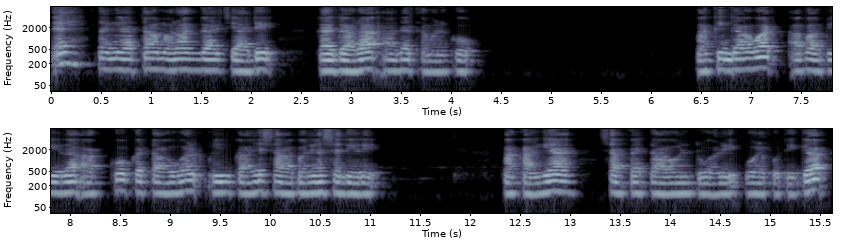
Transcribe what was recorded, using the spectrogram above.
eh ternyata malah gak jadi gara-gara ada temanku. Makin gawat apabila aku ketahuan menyukai sahabatnya sendiri. Makanya sampai tahun 2023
